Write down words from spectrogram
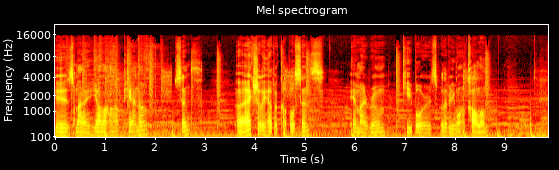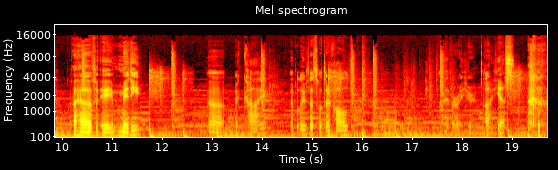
is my Yamaha piano synth. Uh, I actually have a couple synths in my room, keyboards, whatever you want to call them. I have a MIDI, uh, Akai, I believe that's what they're called. I have it right here. Uh, yes.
